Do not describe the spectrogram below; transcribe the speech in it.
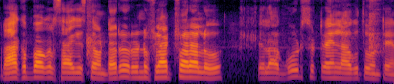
రాకపోకలు సాగిస్తూ ఉంటారు. రెండు ప్లాట్ఫారాలు ఇలా గూడ్స్ ట్రైన్లు ఆగుతూ ఉంటాయి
